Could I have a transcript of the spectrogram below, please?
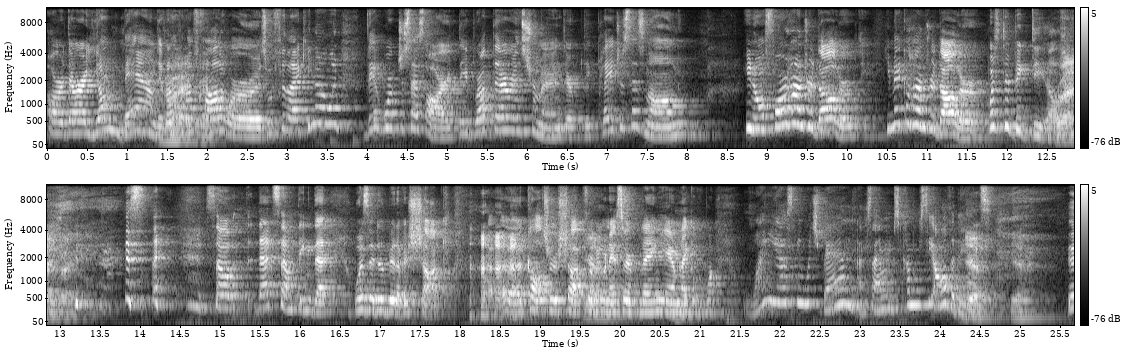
or they're a young band, they don't have enough followers. We feel like, you know what, they work just as hard, they brought their instrument, they play just as long. You know, four hundred dollars. you make a hundred dollar. What's the big deal? right, right. Like- so that's something that was a little bit of a shock, a, a culture shock for me when I started playing here. I'm like, mm-hmm. why, why do you ask me which band? I'm, I'm coming to see all the bands. Yeah, yeah.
